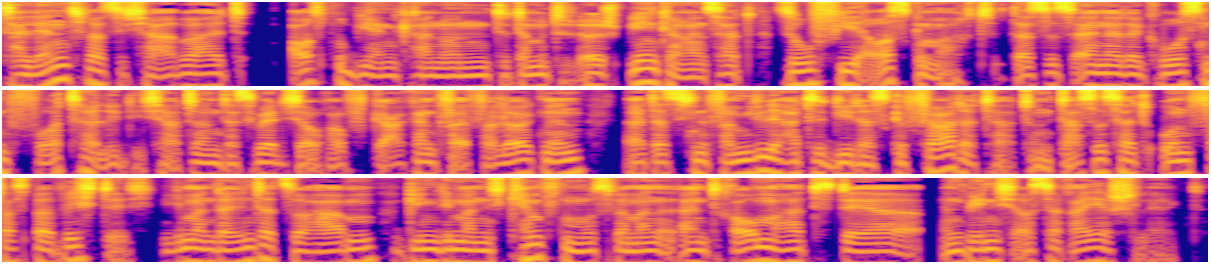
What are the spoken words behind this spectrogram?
Talent, was ich habe, halt ausprobieren kann und damit äh, spielen kann. Es hat so viel ausgemacht. Das ist einer der großen Vorteile, die ich hatte und das werde ich auch auf gar keinen Fall verleugnen, äh, dass ich eine Familie hatte, die das gefördert hat und das ist halt unfassbar wichtig. Jemanden dahinter zu haben, gegen den man nicht kämpfen muss, wenn man einen Traum hat, der ein wenig aus der Reihe schlägt.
